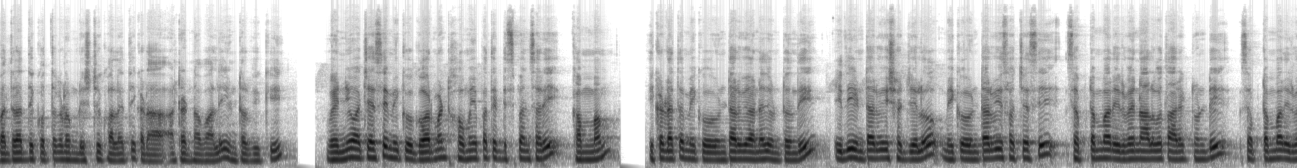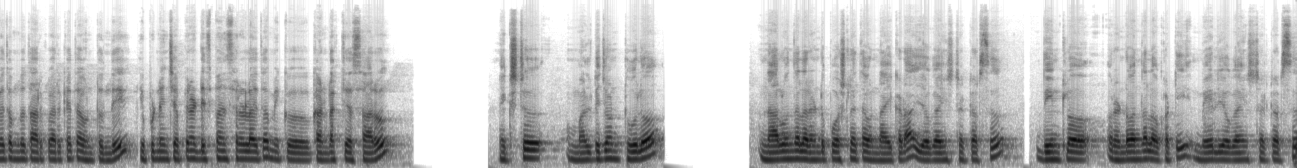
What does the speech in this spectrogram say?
భద్రాద్రి కొత్తగూడెం డిస్టిక్ వాళ్ళు అయితే ఇక్కడ అటెండ్ అవ్వాలి ఇంటర్వ్యూకి. వెన్యూ వచ్చేసి మీకు గవర్నమెంట్ హోమియోపతి డిస్పెన్సరీ ఖమ్మం. ఇక్కడైతే మీకు ఇంటర్వ్యూ అనేది ఉంటుంది. ఇది ఇంటర్వ్యూ షెడ్యూల్. మీకు ఇంటర్వ్యూస్ వచ్చేసి సెప్టెంబర్ ఇరవై నాలుగో తారీఖు నుండి సెప్టెంబర్ ఇరవై తొమ్మిదో తారీఖు వరకు అయితే ఉంటుంది. ఇప్పుడు నేను చెప్పిన డిస్పెన్సరీలో అయితే మీకు కండక్ట్ చేస్తారు. నెక్స్ట్ మల్టీజోన్ టూలో నాలుగు వందల రెండు పోస్టులు అయితే ఉన్నాయి ఇక్కడ యోగా ఇన్స్ట్రక్టర్స్. దీంట్లో రెండు వందల ఒకటి మేల్ యోగా ఇన్స్ట్రక్టర్స్.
